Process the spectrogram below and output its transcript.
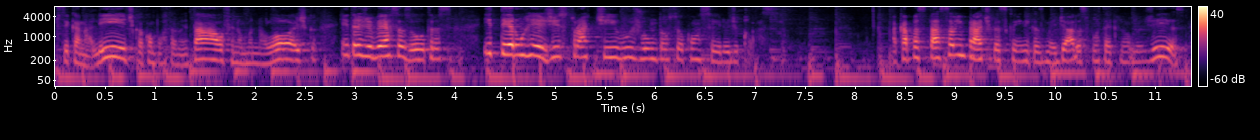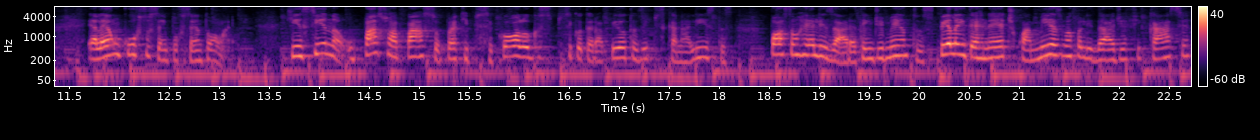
psicanalítica, comportamental, fenomenológica, entre as diversas outras, e ter um registro ativo junto ao seu conselho de classe. A capacitação em práticas clínicas mediadas por tecnologias, ela é um curso 100% online que ensina o passo a passo para que psicólogos, psicoterapeutas e psicanalistas possam realizar atendimentos pela internet com a mesma qualidade e eficácia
